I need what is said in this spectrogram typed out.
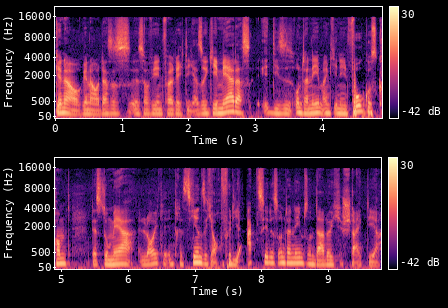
Genau, genau, das ist, ist auf jeden Fall richtig. Also je mehr das, dieses Unternehmen eigentlich in den Fokus kommt, desto mehr Leute interessieren sich auch für die Aktie des Unternehmens und dadurch steigt die ja.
